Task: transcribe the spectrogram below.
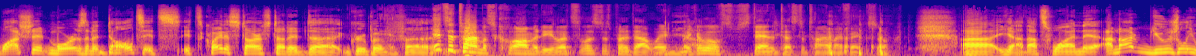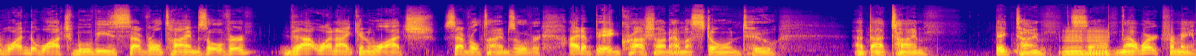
watched it more as an adult. It's it's quite a star-studded uh, group of. Uh, It's a timeless comedy. Let's let's just put it that way. Like a little stand the test of time, I think. So uh, yeah, that's one. I'm not usually one to watch movies several times over. That one I can watch several times over. I had a big crush on Emma Stone too at that time. Big time. So mm-hmm. that worked for me.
